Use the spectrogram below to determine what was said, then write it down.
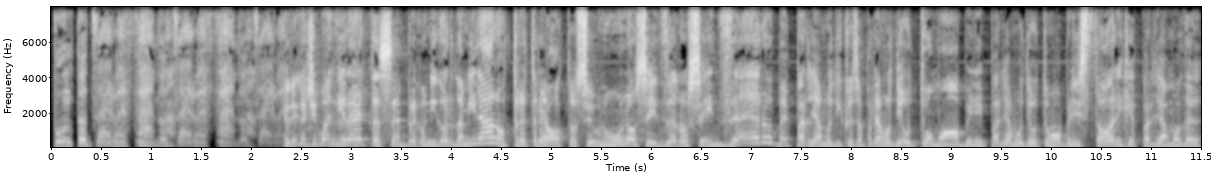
FM. Eccoci qua in diretta, sempre con Igor da Milano, 338 611 6060. Beh, parliamo di cosa? Parliamo di automobili, parliamo di automobili storiche, parliamo del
